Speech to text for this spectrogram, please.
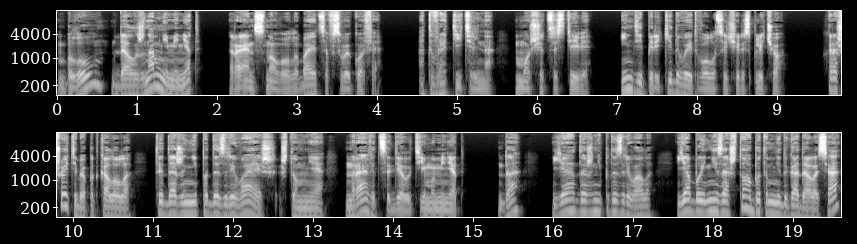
«Блу должна мне минет. Райан снова улыбается в свой кофе. «Отвратительно», — морщится Стиви. Инди перекидывает волосы через плечо. «Хорошо я тебя подколола. Ты даже не подозреваешь, что мне нравится делать ему минет. Да, я даже не подозревала. Я бы ни за что об этом не догадалась, а?»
